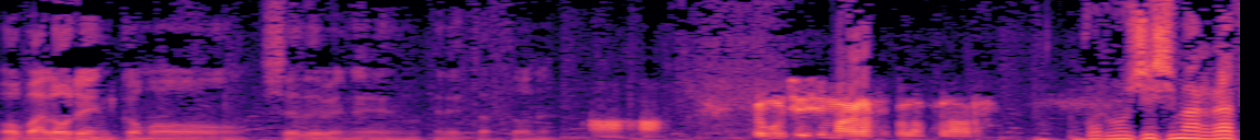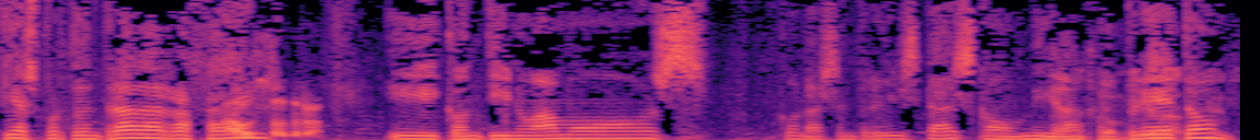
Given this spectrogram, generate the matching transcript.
os valoren como se deben en, en esta zona. Ajá. Pues muchísimas gracias por las palabras. Pues muchísimas gracias por tu entrada, A Rafael. vosotros. Y continuamos con las entrevistas con Miguel Ángel Con Miguel Prieto, Ángel.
